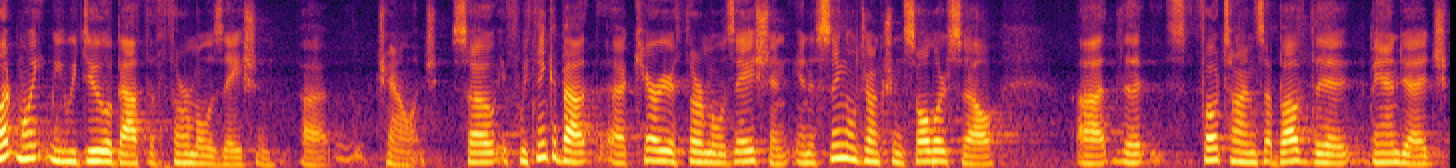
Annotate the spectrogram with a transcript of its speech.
what might we do about the thermalization uh, challenge? So if we think about uh, carrier thermalization, in a single junction solar cell, uh, the photons above the band edge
